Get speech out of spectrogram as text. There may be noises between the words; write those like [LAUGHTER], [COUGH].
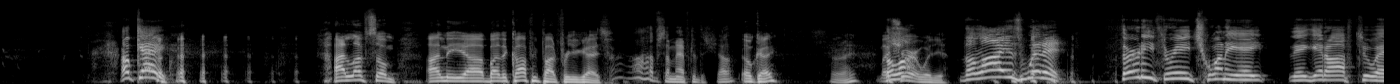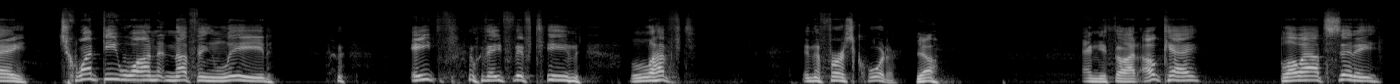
[LAUGHS] okay. [LAUGHS] I left some on the uh, by the coffee pot for you guys. I'll have some after the show. Okay. All right. I Li- share it with you. The Lions win it [LAUGHS] 33 28. They get off to a 21 nothing lead. Eight with 8.15 left in the first quarter. Yeah. And you thought, okay, blowout city.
